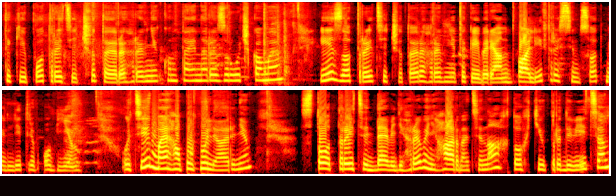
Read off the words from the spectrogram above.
Такі по 34 гривні контейнери з ручками. І за 34 гривні такий варіант 2 літри 700 мл об'єм. Оці мега популярні. 139 гривень, гарна ціна. Хто хотів, придивіться.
